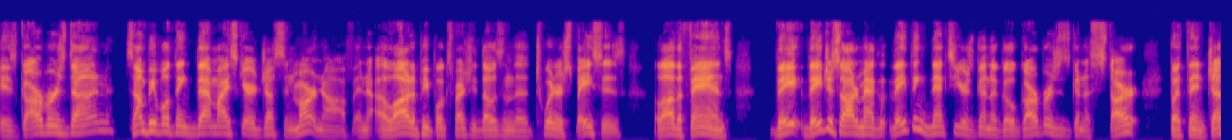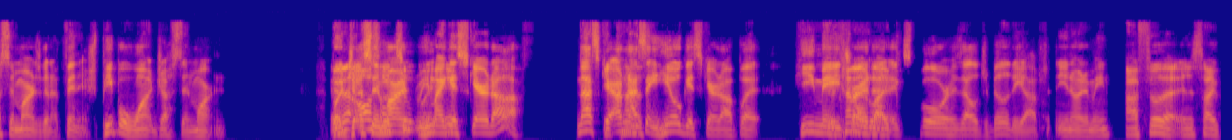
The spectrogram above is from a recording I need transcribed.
is Garber's done? Some people think that might scare Justyn Martin off, and a lot of people, especially those in the Twitter Spaces, a lot of the fans. They they just automatically they think next year is gonna go Garbers is gonna start, but then Justyn Martin's gonna finish. People want Justyn Martin. But Justyn Martin, too, he it- might it- get scared off. Not scared. I'm not kinda- saying he'll get scared off, but he may try to like- explore his eligibility option. You know what I mean? I feel that, and it's like,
